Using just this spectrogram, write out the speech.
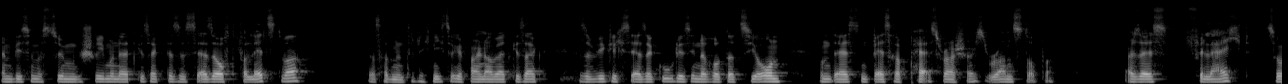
ein bisschen was zu ihm geschrieben und er hat gesagt, dass er sehr, sehr oft verletzt war. Das hat mir natürlich nicht so gefallen, aber er hat gesagt, dass er wirklich sehr, sehr gut ist in der Rotation und er ist ein besserer Pass-Rusher als Run-Stopper. Also er ist vielleicht so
